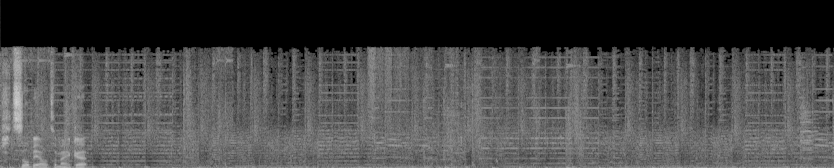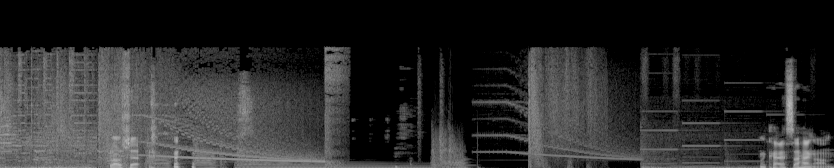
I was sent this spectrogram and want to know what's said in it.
Should still be able to make it. Oh shit. okay, so hang on.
